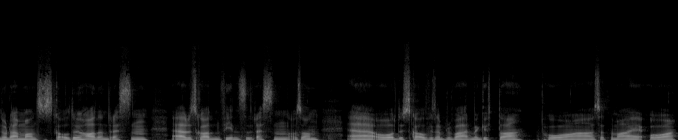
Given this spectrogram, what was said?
når du er mann, så skal du ha den dressen, uh, du skal ha den fineste dressen og sånn, eh, og du skal f.eks. være med gutta på 17. mai. og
